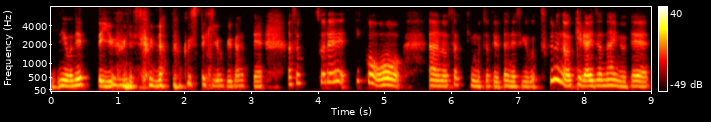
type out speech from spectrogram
よねっていうふうにすごい納得した記憶があってあそそれ以降あのさっきもちょっと言ったんですけど作るのは嫌いじゃないので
